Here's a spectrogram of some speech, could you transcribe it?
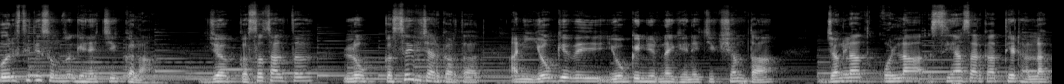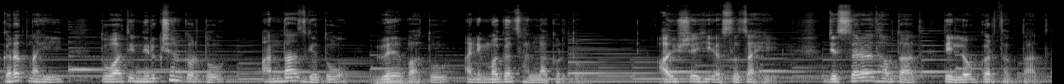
परिस्थिती समजून घेण्याची कला. जग कसं चालतं लोक कसे विचार करतात आणि योग्य वेळी योग्य निर्णय घेण्याची क्षमता जंगलात कोल्हा सिंहासारखा थेट हल्ला करत नाही तो अति निरीक्षण करतो अंदाज घेतो वेळ पाहतो आणि मगच हल्ला करतो. आयुष्य ही असंच आहे. जे सरळ धावतात ते लवकर थकतात.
